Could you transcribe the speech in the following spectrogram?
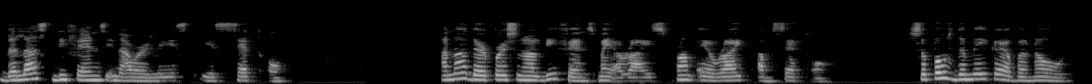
The last defense in our list is set off. Another personal defense may arise from a right of set off. Suppose the maker of a note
